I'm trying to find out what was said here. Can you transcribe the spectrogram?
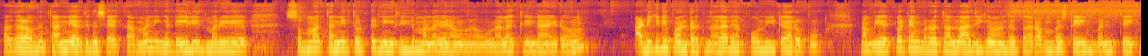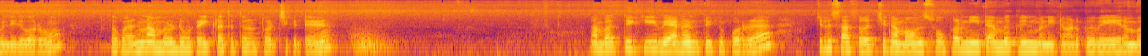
அதனால் வந்து தண்ணி அதிகம் சேர்க்காம நீங்கள் டெய்லி இது மாதிரி சும்மா தண்ணி தொட்டு நீங்கள் க்ளீன் பண்ணவே உங்களுக்கு உங்களுக்கு நல்லா க்ளீன் ஆகிடும் அடிக்கடி பண்ணுறதுனால எப்போவும் நீட்டாக இருக்கும். நம்ம எப்போ டைம் பண்ணுறதுனால அதிகம் வந்து க- ரொம்ப ஸ்டெயின் பண்ணி தேய்க்க வேண்டியது வரும். இப்போ பாருங்கள் நான் மறுபடியும் ஒரு ட்ரை கிளாத்தை தொடச்சிக்கிட்டேன். நம்ம தூக்கி வேணான்னு தூக்கி போடுற சில்லி சாஸை வச்சு நம்ம வந்து சூப்பர் நீட்டாக நம்ம க்ளீன் பண்ணிட்டோம். அடுப்பவே நம்ம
